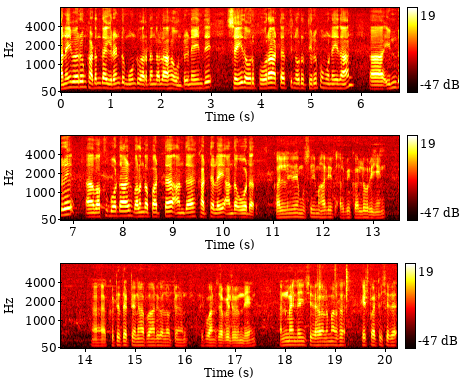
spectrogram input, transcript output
அனைவரும் கடந்த இரண்டு மூன்று வருடங்களாக ஒன்றிணைந்து செய்த ஒரு போராட்டத்தின் ஒரு திருப்பு முனைதான் இன்று ஆஹ், வக்ஃப் போர்டால் வழங்கப்பட்ட அந்த கட்டளை அந்த ஓர்டர் கல்லூரி முஸ்லீம் மகளிர் அரபிக் கல்லூரியின் கிட்டத்தட்ட நாற்பது ஆண்டுகள் நான் பரிபாலன சபையில் இருந்தேன். அண்மையில் சில காலமாக ஏற்பட்ட சில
